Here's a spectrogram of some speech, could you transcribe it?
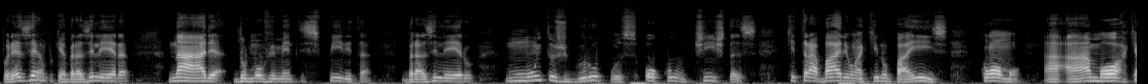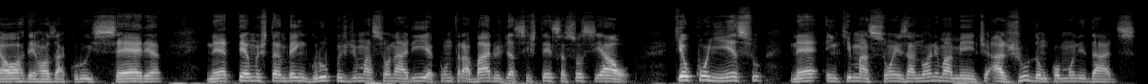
por exemplo, que é brasileira, na área do movimento espírita brasileiro, muitos grupos ocultistas que trabalham aqui no país, como a, a AMOR, que é a Ordem Rosa Cruz Séria, né? temos também grupos de maçonaria com trabalhos de assistência social, que eu conheço, né, em que mações anonimamente ajudam comunidades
